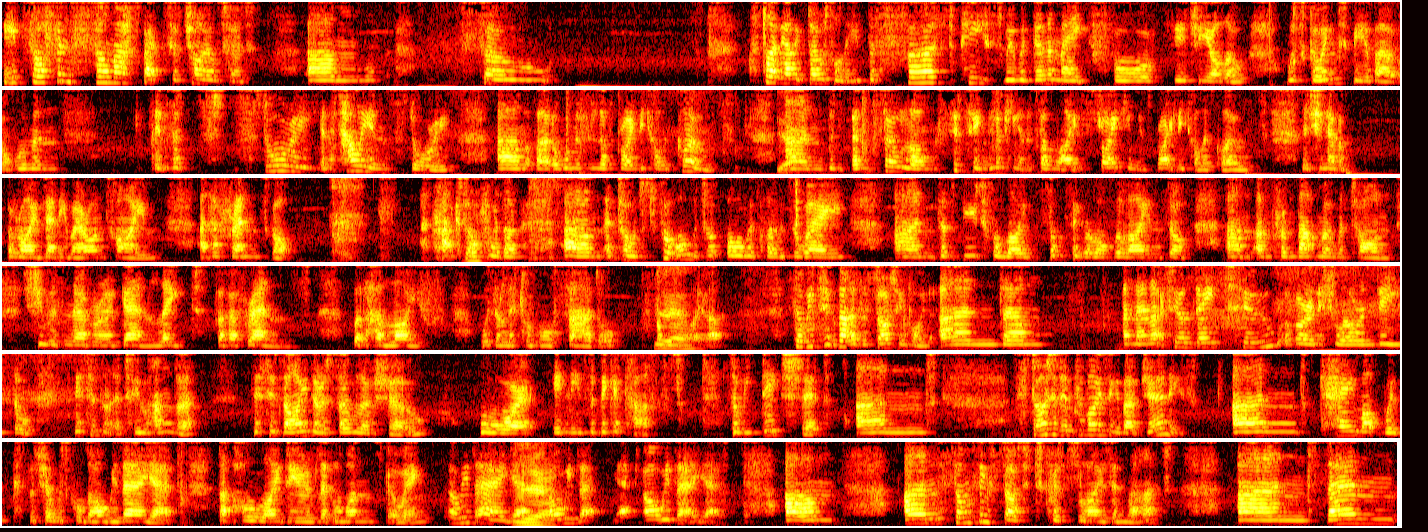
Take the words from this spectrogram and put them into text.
it's often some aspect of childhood. Um, so, slightly anecdotally, the first piece we were going to make for Theatre Iolo was going to be about a woman. It was a story, an Italian story, um, about a woman who loved brightly coloured clothes Yeah. and was spent so long sitting, looking at the sunlight, striking these brightly coloured clothes that she never arrived anywhere on time, and her friends got hacked off with her um, and told her to put all the to- all the clothes away. And there's a beautiful line, something along the lines of, um, and from that moment on, she was never again late for her friends, but her life was a little more sad or something Yeah. like that. So we took that as a starting point, and um, and then actually on day two of our initial R and D, thought this isn't a two-hander. This is either a solo show or it needs a bigger cast. So we ditched it and started improvising about journeys and came up with because the show was called Are We There Yet? That whole idea of little ones going, Are we there yet? Yeah. Are we there yet? Are we there yet? Um, and something started to crystallize in that. And then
